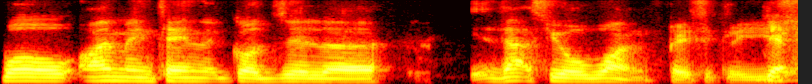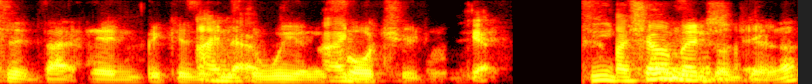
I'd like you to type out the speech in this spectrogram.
Well, I maintain that Godzilla. That's your one, basically. You Yeah. slipped that in because it I was know. the Wheel of I- Fortune. Yeah. If you I shall mention it. Godzilla,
